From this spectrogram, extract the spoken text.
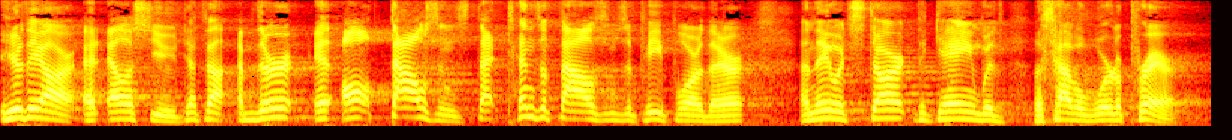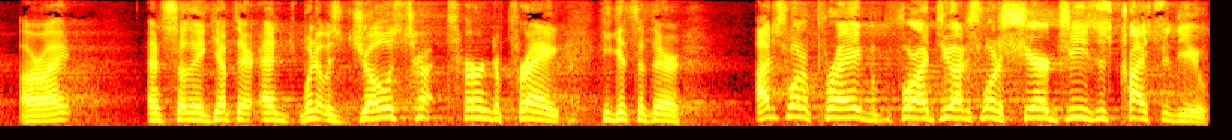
here they are at LSU. They're all thousands, that tens of thousands of people are there, and they would start the game with, "Let's have a word of prayer." All right, and so they get up there, and when it was Joe's t- turn to pray, he gets up there. I just want to pray, but before I do, I just want to share Jesus Christ with you.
